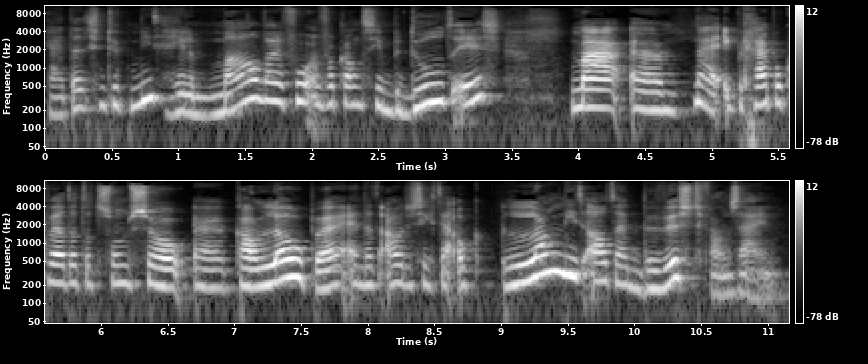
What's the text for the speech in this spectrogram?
Ja, dat is natuurlijk niet helemaal waarvoor een vakantie bedoeld is. Maar uh, nou ja, ik begrijp ook wel dat dat soms zo uh, kan lopen en dat ouders zich daar ook lang niet altijd bewust van zijn.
